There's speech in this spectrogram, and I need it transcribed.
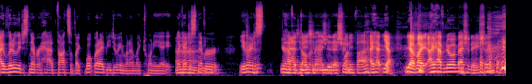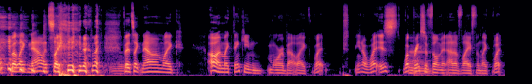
I literally just never had thoughts of like what would I be doing when I'm like 28. Like I just Ah. never either I just Your have a dumb imagination ended at imagination. 25. I have yeah yeah my I have no imagination, but like now it's like you know like but it's like now I'm like oh I'm like thinking more about like what you know what is what brings Uh. fulfillment out of life and like what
